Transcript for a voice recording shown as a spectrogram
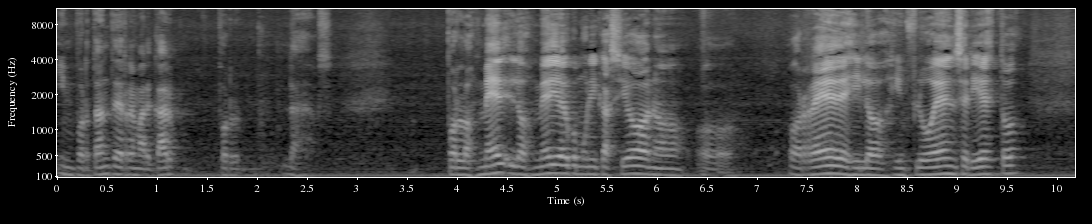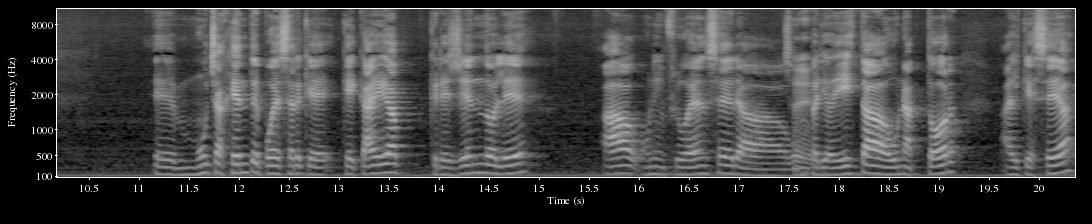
importante remarcar por las por los, med- los medios de comunicación o, o- o redes y los influencers y esto, eh, mucha gente puede ser que, que caiga creyéndole a un influencer, a Sí. un periodista, a un actor, al que sea,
